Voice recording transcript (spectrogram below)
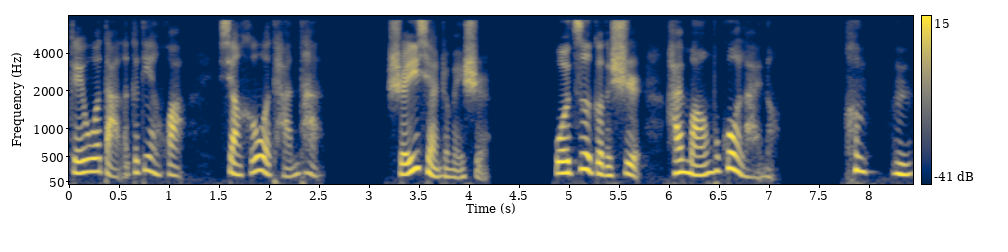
给我打了个电话，想和我谈谈。谁闲着没事？我自个的事还忙不过来呢。”哼，嗯，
